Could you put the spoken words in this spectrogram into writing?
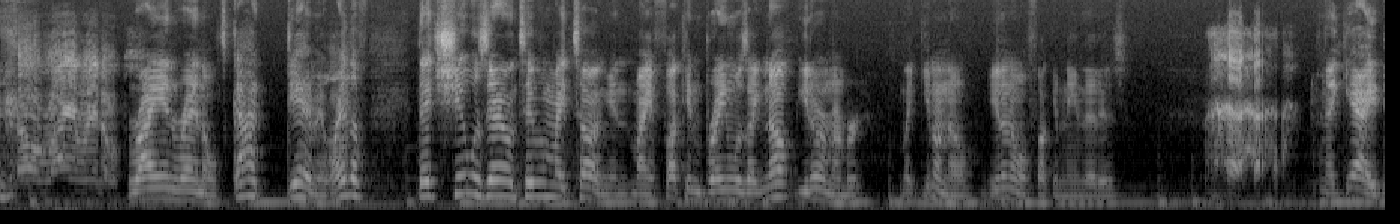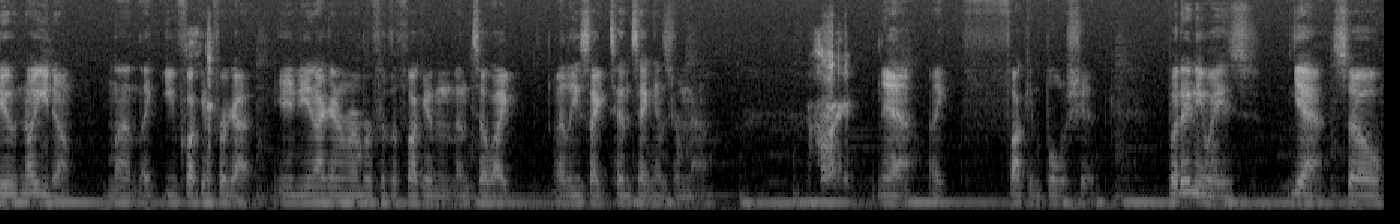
Oh, Ryan Reynolds. Ryan Reynolds. God damn it. Why the f- that shit was there on the tip of my tongue and my fucking brain was like, "Nope, you don't remember." Like, you don't know. You don't know what fucking name that is. Like, yeah, I do. No, you don't. Not, like, you fucking forgot. You're you're not gonna remember for the fucking until like at least like ten seconds from now. right. Yeah, like fucking bullshit. But anyways, yeah. So,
